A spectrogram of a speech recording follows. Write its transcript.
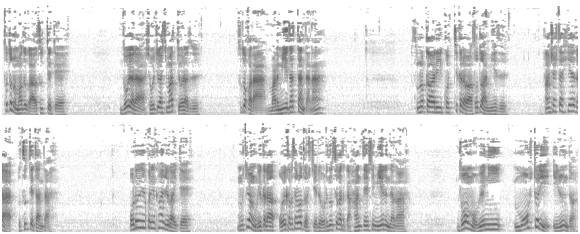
外の窓が映ってて、どうやら障子が閉まっておらず、外から丸見えだったんだな。その代わりこっちからは外は見えず、反射した部屋が映ってたんだ。俺の横に彼女がいて、もちろん上から追いかぶさろうとしている俺の姿が反転して見えるんだが、どうも上にもう一人いるんだ。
